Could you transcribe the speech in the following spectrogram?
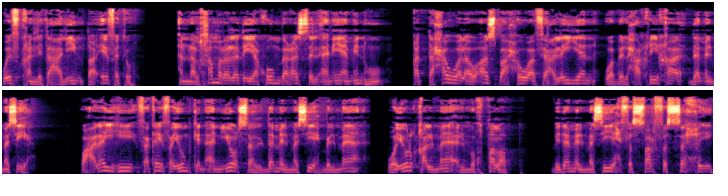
وفقا لتعاليم طائفته أن الخمر الذي يقوم بغسل الآنية منه قد تحول وأصبح هو فعليا وبالحقيقة دم المسيح. وعليه فكيف يمكن أن يغسل دم المسيح بالماء ويلقى الماء المختلط بدم المسيح في الصرف الصحي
